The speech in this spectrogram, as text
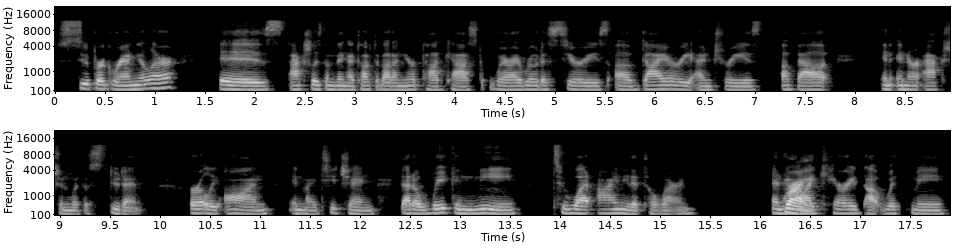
super granular is actually something I talked about on your podcast, where I wrote a series of diary entries about an interaction with a student early on in my teaching that awakened me to what I needed to learn and right. how I carried that with me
